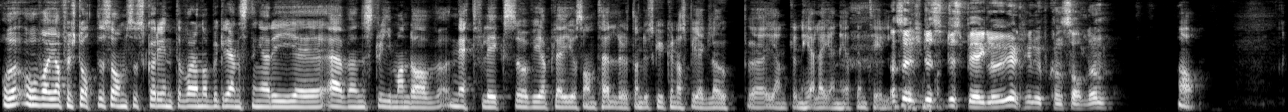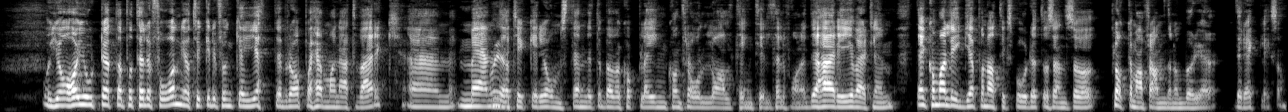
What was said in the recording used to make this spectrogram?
och, och vad jag förstått det som så ska det inte vara några begränsningar i eh, även streamande av Netflix och Viaplay och sånt heller. Utan du skulle kunna spegla upp eh, egentligen hela enheten till. Alltså, du, du speglar ju egentligen upp konsolen. Ja. Och jag har gjort detta på telefon. Jag tycker det funkar jättebra på hemmanätverk. Ehm, men Oh ja. jag tycker det är omständigt att behöva koppla in kontroll och allting till telefonen. Det här är ju verkligen, den kommer att ligga på nattduksbordet och sen så plockar man fram den och börjar direkt liksom.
